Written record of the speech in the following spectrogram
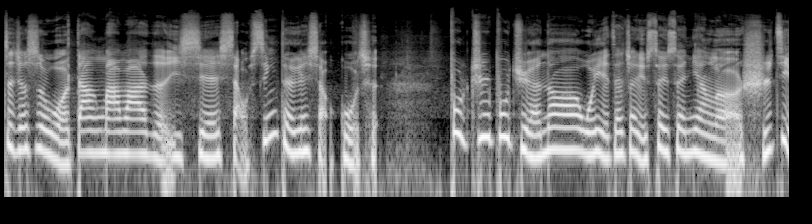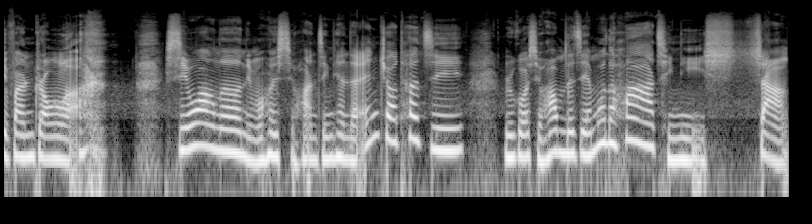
这就是我当妈妈的一些小心得跟小过程。不知不觉呢，我也在这里碎碎念了十几分钟了。希望呢你们会喜欢今天的 Angel 特辑。如果喜欢我们的节目的话，请你上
